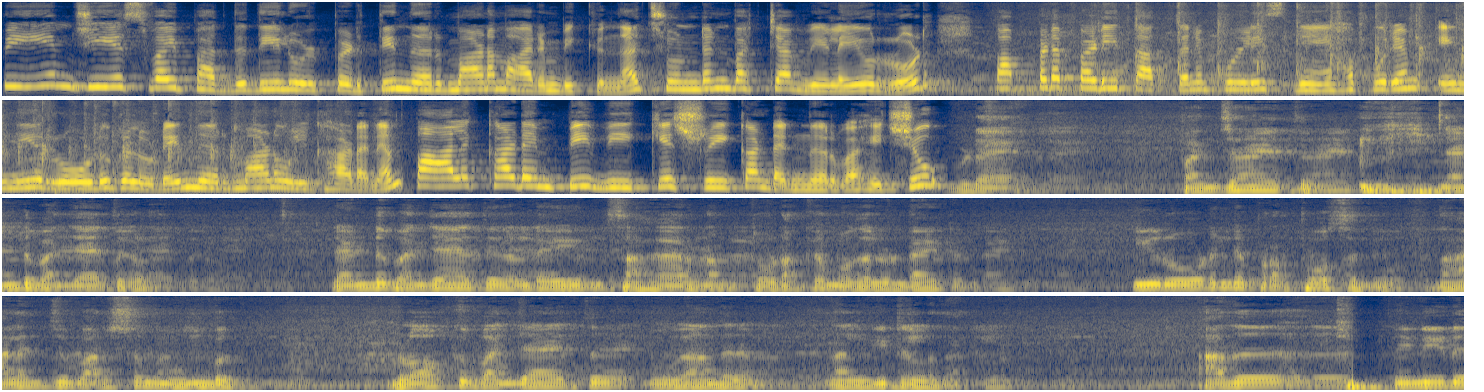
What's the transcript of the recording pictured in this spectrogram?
P M G S Y പദ്ധതിയിൽ ഉൾപ്പെടുത്തി നിർമ്മാണം ആരംഭിക്കുന്ന ചുണ്ടൻപറ്റ വിളയൂർ റോഡ് പപ്പടപ്പടി തത്തനപ്പുള്ളി സ്നേഹപുരം എന്നീ റോഡുകളുടെ നിർമ്മാണ ഉദ്ഘാടനം Palakkad M P V K Sreekandan നിർവഹിച്ചു. ഇവിടെ പഞ്ചായത്ത് രണ്ട് പഞ്ചായത്തുകൾ രണ്ട് പഞ്ചായത്തുകളുടെയും സഹകരണം തുടക്കം മുതൽ ഉണ്ടായിട്ടുണ്ട്. ഈ റോഡിന്റെ പ്രപ്പോസൽ നാലഞ്ച് വർഷം മുമ്പ് ബ്ലോക്ക് പഞ്ചായത്ത് മുഖാന്തരം നൽകിയിട്ടുള്ളതാണ്. അത് പിന്നീട്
